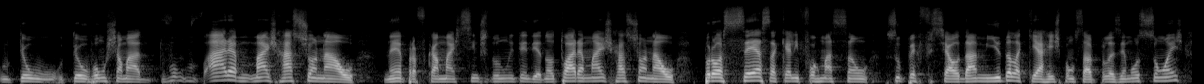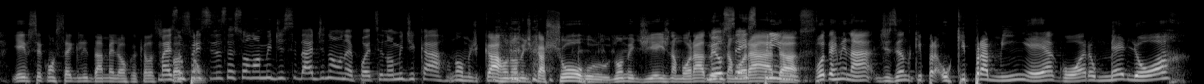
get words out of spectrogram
o teu, o teu, vamos chamar, a área mais racional, né, para ficar mais simples todo mundo entender. Na tua área mais racional processa aquela informação superficial da amígdala, que é a responsável pelas emoções, e aí você consegue lidar melhor com aquela Mas situação. não precisa ser só nome de cidade, não, né? Pode ser nome de carro. Nome de carro, nome de cachorro, nome de ex-namorado, ex-namorada. Vou terminar dizendo que pra, o que pra mim é agora o melhor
